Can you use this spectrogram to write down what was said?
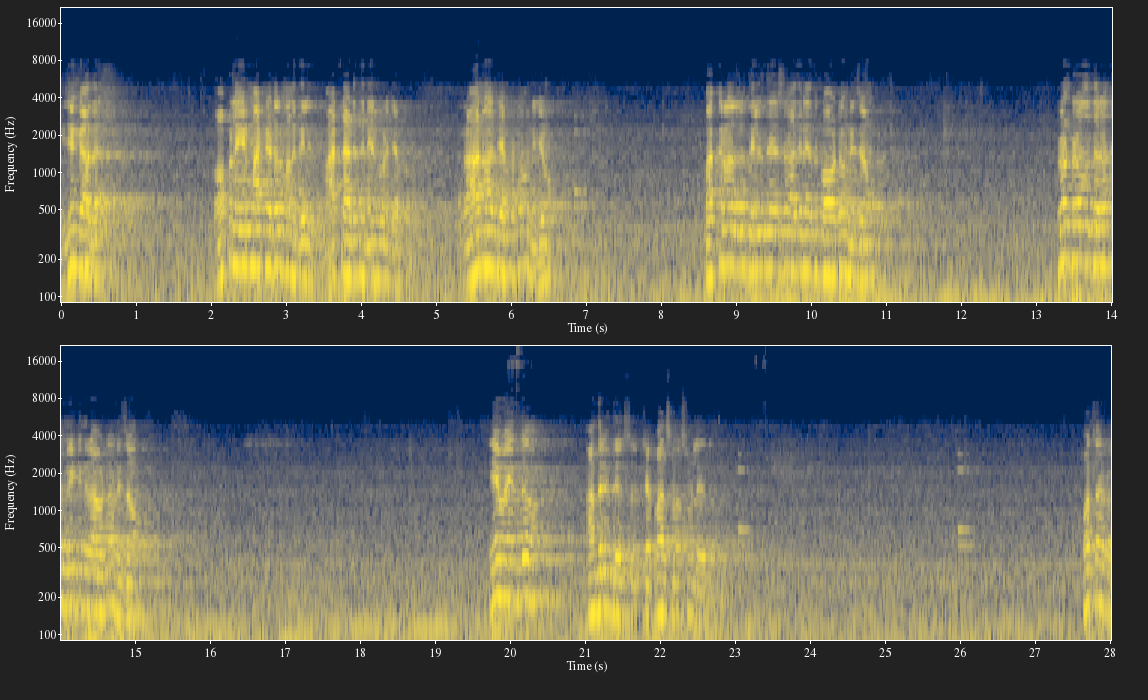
నిజం కాదా? లోపల ఏం మాట్లాడారో మనకు తెలియదు మాట్లాడింది నేను కూడా చెప్పను. రాను అని చెప్పటం నిజం. పక్క రోజు తెలుగుదేశం అధినేత పోవటం నిజం. రెండు రోజుల తర్వాత మీటింగ్ రావటం నిజం. ఏమైందో అందరికీ తెలుసు. చెప్పాల్సిన అవసరం లేదు. పోతాడు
